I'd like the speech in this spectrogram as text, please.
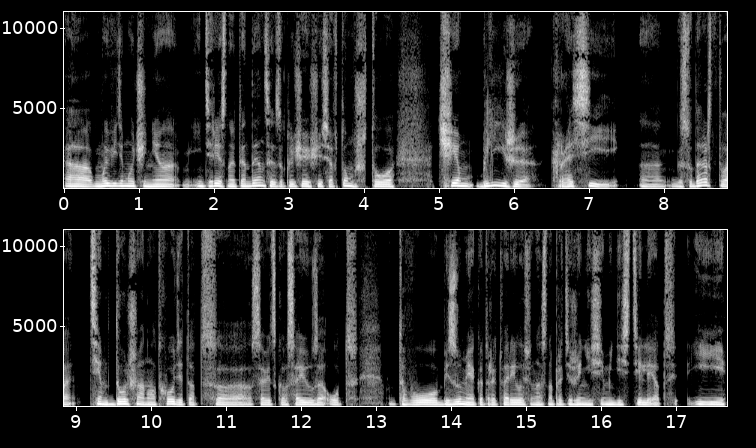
А, мы видим очень э, интересную тенденцию, заключающуюся в том, что чем ближе к России государство, тем дольше оно отходит от э, Советского Союза, от того безумия, которое творилось у нас на протяжении 70 лет. И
